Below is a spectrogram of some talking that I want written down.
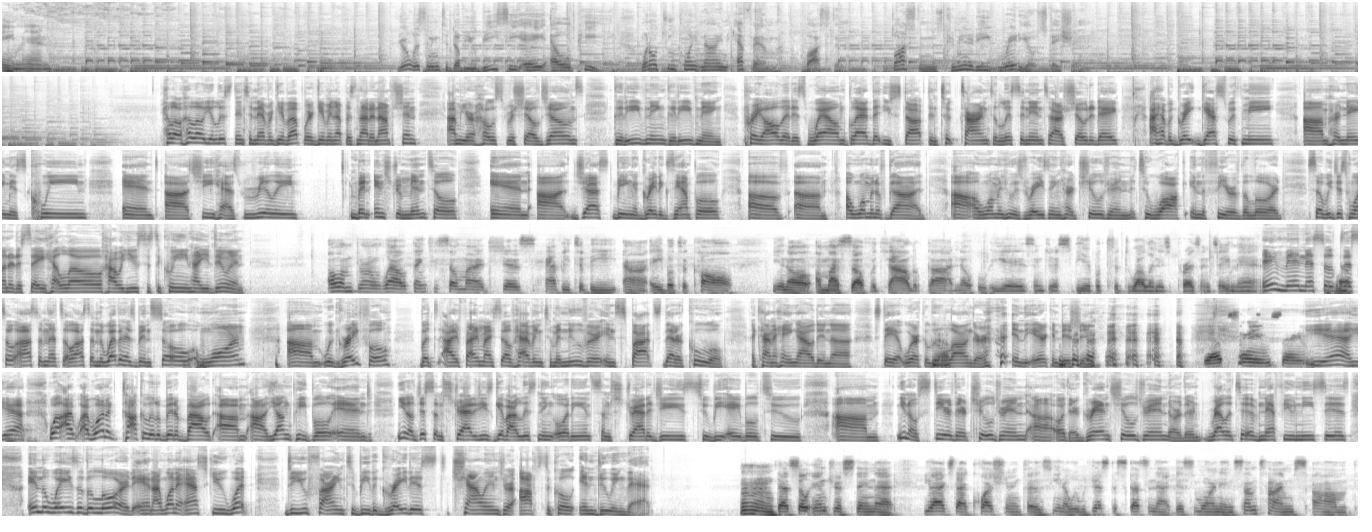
Amen. You're listening to WBCALP 102.9 FM, Boston, Boston's community radio station. Hello, hello. You're listening to Never Give Up, where giving up is not an option. I'm your host, Rochelle Jones. Good evening. Good evening. Pray all that is well. I'm glad that you stopped and took time to listen in to our show today. I have a great guest with me. Um, her name is Queen, and uh, she has really been instrumental in uh, just being a great example of um, a woman of God, uh, a woman who is raising her children to walk in the fear of the Lord. So we just wanted to say hello. How are you, Sister Queen? How you doing? Oh, I'm doing well. Thank you so much. Just happy to be uh, able to call you know, myself, a child of God, know who He is, and just be able to dwell in His presence. Amen. Amen. That's so. Yeah. That's so awesome. That's so awesome. The weather has been so warm. Um, we're grateful but I find myself having to maneuver in spots that are cool. I kind of hang out and uh, stay at work a little yeah. longer in the air condition. yeah, same, same. Yeah, yeah. Well, I, I want to talk a little bit about um, uh, young people and, you know, just some strategies, give our listening audience some strategies to be able to, um, you know, steer their children uh, or their grandchildren or their relative, nephew, nieces in the ways of the Lord. And I want to ask you, what do you find to be the greatest challenge or obstacle in doing that? Mm, that's so interesting that you asked that question because, you know, we were just discussing that this morning. Sometimes, um,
